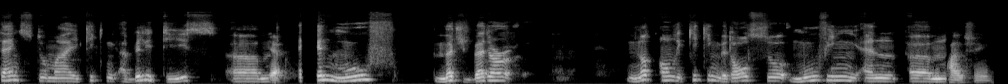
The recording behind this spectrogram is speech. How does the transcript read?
thanks to my kicking abilities, um, yeah. I can move much better. Not only kicking but also moving and um, punching.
